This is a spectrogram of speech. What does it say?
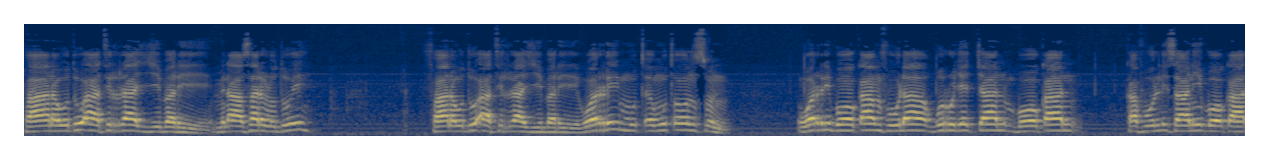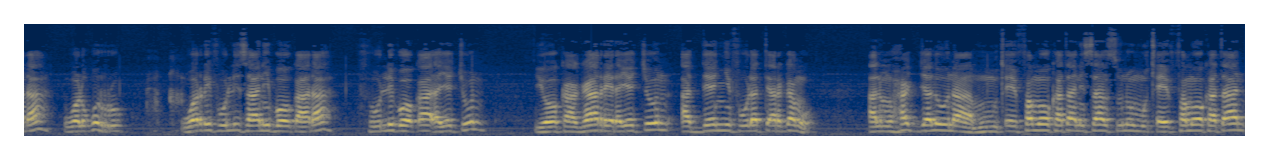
Faana wudu'aatirraa jibarii min aasaari wudu'i. Faana wudu'aatirraa jibarii warri muxoon sun warri booqaan fuulaa gurru jechaan booqaan ka fuulli isaanii booqaadha wal gurru. Warri fuulli isaanii booqaadha fuulli booqaadha jechuun yookaa gaarreedha jechuun addeenyi fuulatti argamu. Almuhajjaluuna muxeeffamoo kataan isaan sunuu muxeeffamoo kataan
